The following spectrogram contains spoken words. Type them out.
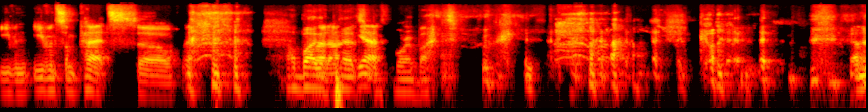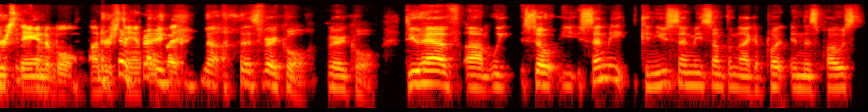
even, even some pets. So. I'll buy but, the uh, pets uh, yeah. before I buy understandable understandable right. but... no that's very cool very cool. Do you have um we so you send me can you send me something that i could put in this post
